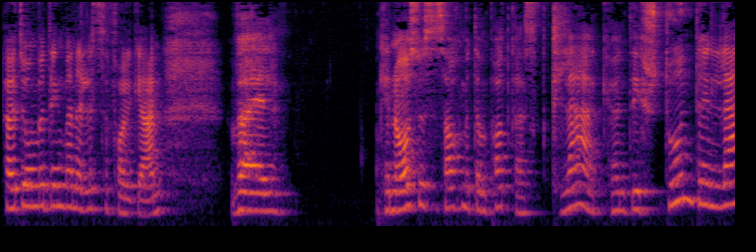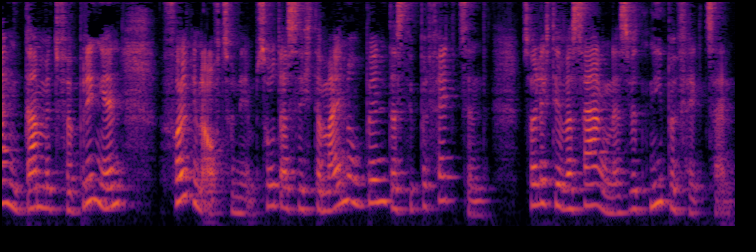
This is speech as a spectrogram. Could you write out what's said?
hört ihr unbedingt meine letzte Folge an, weil genauso ist es auch mit dem Podcast. Klar könnte ich stundenlang damit verbringen, Folgen aufzunehmen, so dass ich der Meinung bin, dass die perfekt sind. Soll ich dir was sagen? Es wird nie perfekt sein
